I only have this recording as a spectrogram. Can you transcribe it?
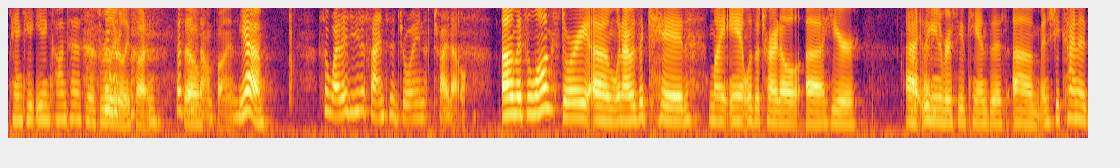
pancake eating contests, and it's really really fun. That so, does sound fun. Yeah. So, why did you decide to join Tridelt? Um, it's a long story. Um, when I was a kid, my aunt was a Tridel uh, here at the University of Kansas, um, and she kind of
